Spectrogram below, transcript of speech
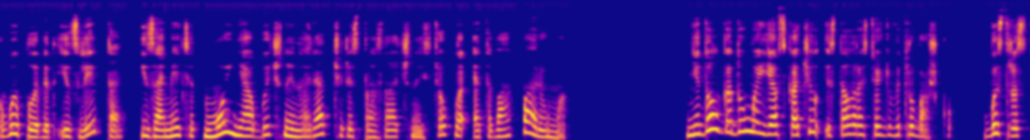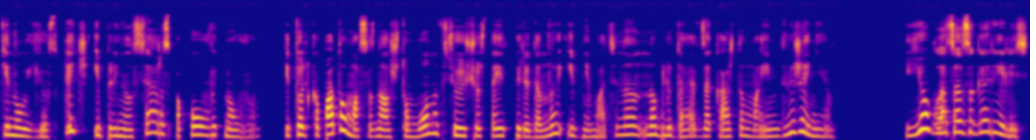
выплывет из лифта и заметит мой необычный наряд через прозрачные стекла этого аквариума. Недолго думая, я вскочил и стал расстегивать рубашку быстро скинул ее с плеч и принялся распаковывать новую. И только потом осознал, что Мона все еще стоит передо мной и внимательно наблюдает за каждым моим движением. Ее глаза загорелись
